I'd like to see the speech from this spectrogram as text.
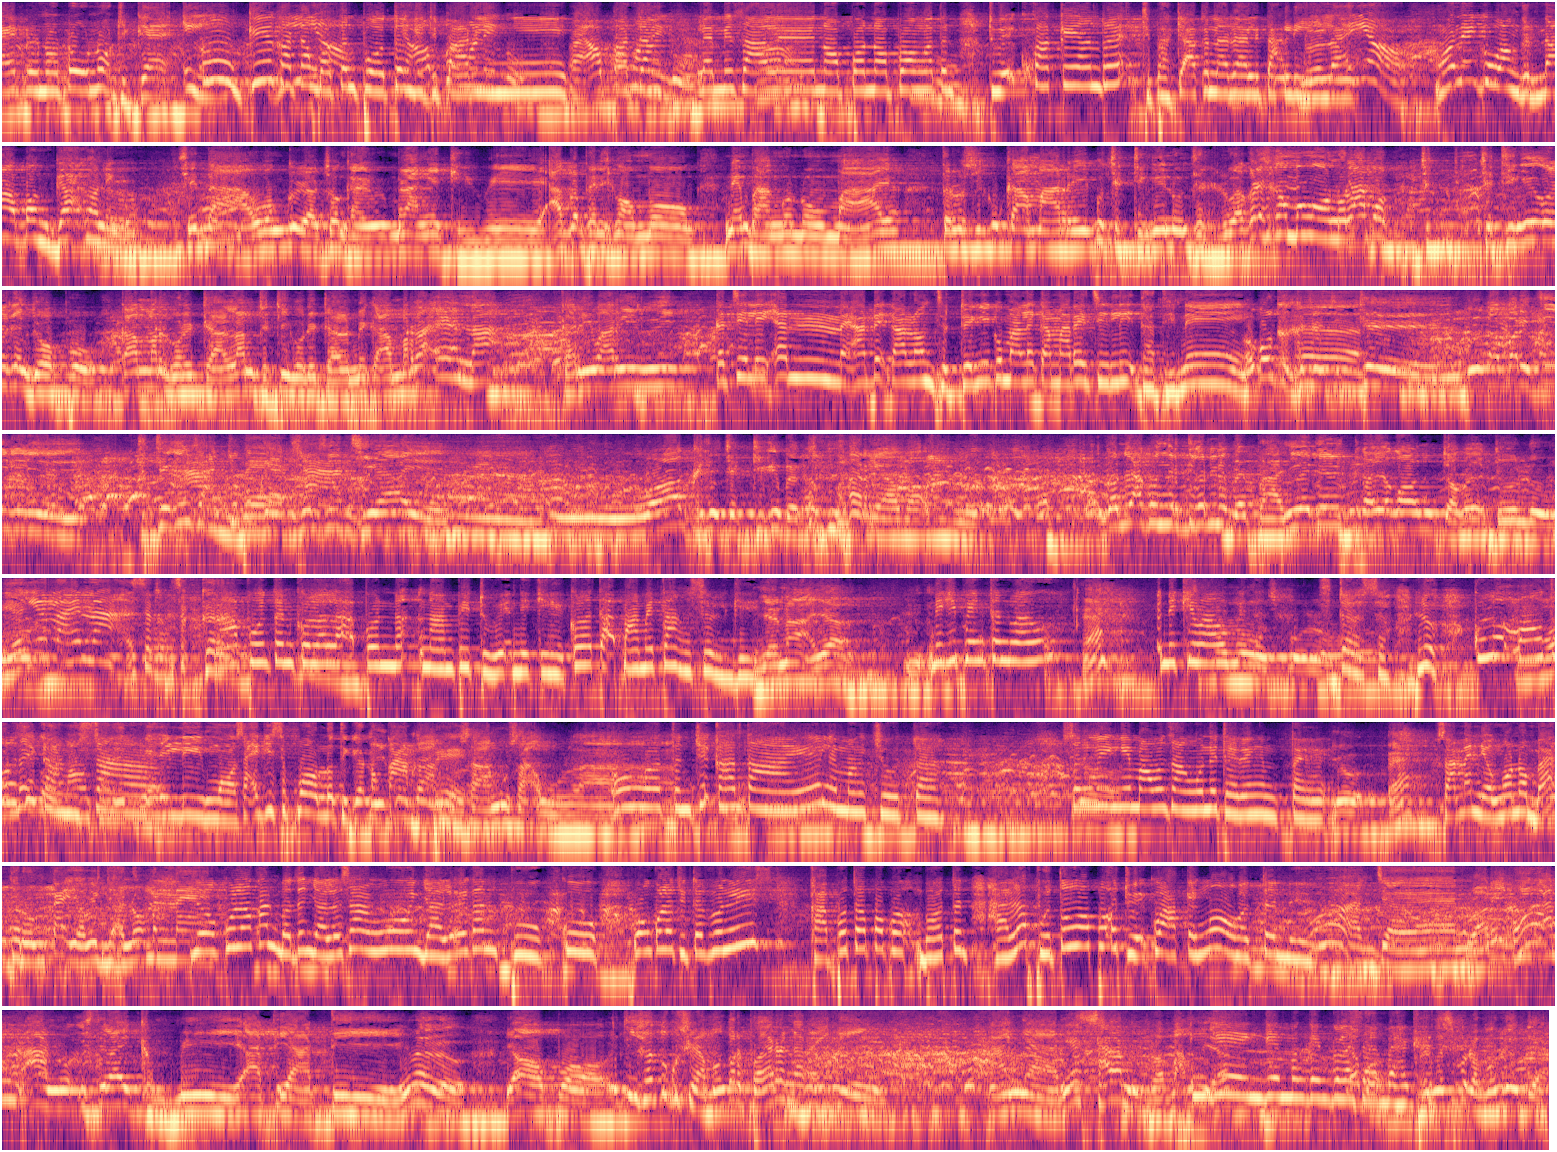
Kae tunuk-tunuk dikeki. Nggih, kadang Iya. boten boten Ya, nggih apa diparingi. ngono iku? Eh, apa Kadang lek misale napa-napa ngoten, dhuwitku kakean rek dibagiaken arek tali. Lho lah iya, ngono iku wong genah apa enggak ngono iku? Sing tau wong ku ya aja gawe merangi dhewe. Aku beres ngomong, nek bangun omah ya terus iku kamare iku jedinge nang jero. Aku wis ngomong ngono lah apa je- jedinge kok nek njaba. Kamar gone dalam, jeding gone daleme kamar enak. Gari-wariwi. Keciliken nek atik kalong jeding iku malah kamare cilik dadine. Oh kok gak gede jeding. Kuwi kamare cilik. Jeding sak cukup Ambekan. ya siji ae. Wah, gede jedinge mbek kamar ya awakmu. Kan aku ngerti kan ini mbek banyu aja kaya kanca kaya dulu. Ya iya lah enak, se- seger. Ngapunten kula lak pun na- nampi dhuwit niki. Kula tak pamit tangsul nggih. Ya nak ya. Niki pinten wau? Hah? Niki wau pinten? sepuluh. Sedasa. Lho, kula mau terus gangsal. cari limo, saiki 10 dikene Itu kan kabeh. samu saulah. Oh ngoten cek katae 5 juta. Sing wingi mawon sangune dereng entek. Yo, eh? Sampeyan ya ngono Mbak, durung tek ya wis njaluk meneh. Lho kula kan mboten njaluk sangu, njaluke kan buku. Wong kula ditelepon lis, kapot apa apa mboten. Halah butuh apa dhuwitku akeh ngoten e. Oh, anjen. Lari iki kan anu istilahnya gemi, hati-hati. Ngono lho. Ya apa? Itu satu kuda motor bareng hari ini. Anyar ya salam ibu bapakmu ya. Nggih, nggih mungkin kula sampaikan. Beringas pada putih ya.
